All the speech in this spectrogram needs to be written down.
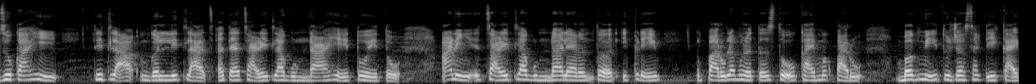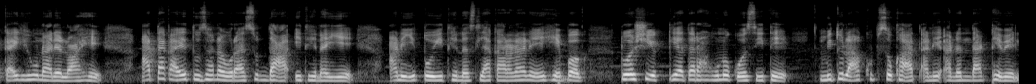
जो काही तिथला गल्लीतलाच त्या चाळीतला गुंडा आहे तो येतो. आणि चाळीतला गुंडा आल्यानंतर इकडे पारूला म्हणत असतो काय मग पारू? बघ मी तुझ्यासाठी काय काय घेऊन आलेलो आहे. आता काय तुझा नवरासुद्धा इथे नाही आहे आणि तो इथे नसल्या कारणाने हे बघ तू अशी एकटी आता राहू नकोस इथे. मी तुला खूप सुखात आणि आनंदात ठेवेल.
